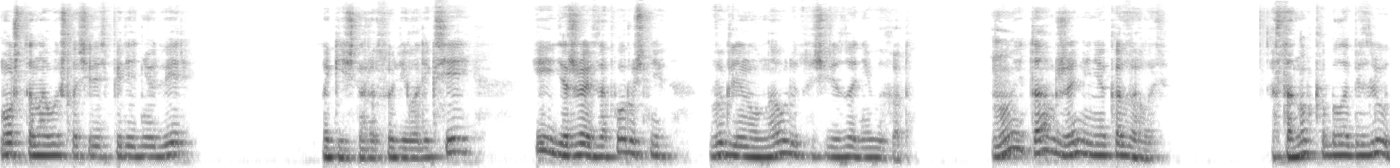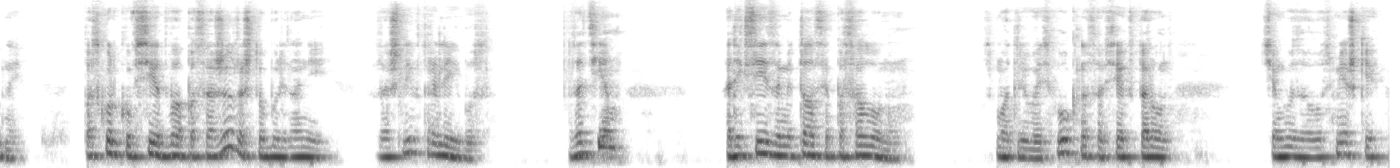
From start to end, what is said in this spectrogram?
Может, она вышла через переднюю дверь? Логично рассудил Алексей и, держась за поручни, выглянул на улицу через задний выход. Ну и там Женя не оказалось. Остановка была безлюдной, поскольку все два пассажира, что были на ней, зашли в троллейбус. Затем Алексей заметался по салону, всматриваясь в окна со всех сторон, чем вызвал усмешки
